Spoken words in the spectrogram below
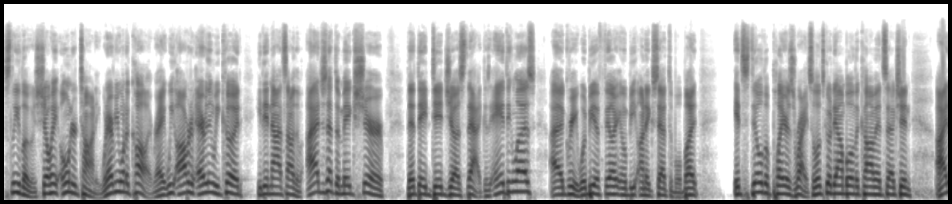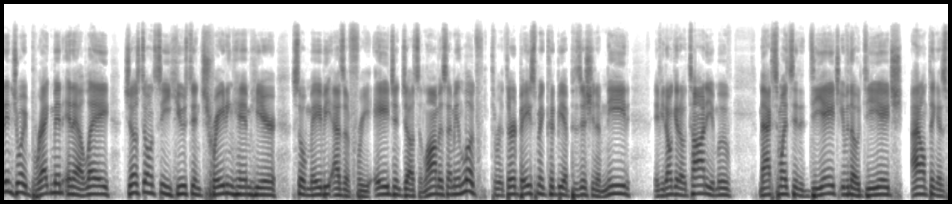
sleeve logo, Shohei Owner Tani, whatever you want to call it. Right? We offered him everything we could. He did not sign with them. I just have to make sure that they did just that because anything less, I agree, would be a failure and would be unacceptable. But it's still the player's right. So let's go down below in the comment section. I'd enjoy Bregman in LA. Just don't see Houston trading him here. So maybe as a free agent, Justin Lamas. I mean, look, th- third baseman could be a position of need. If you don't get Ohtani, you move Max Muncy to DH, even though DH I don't think is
